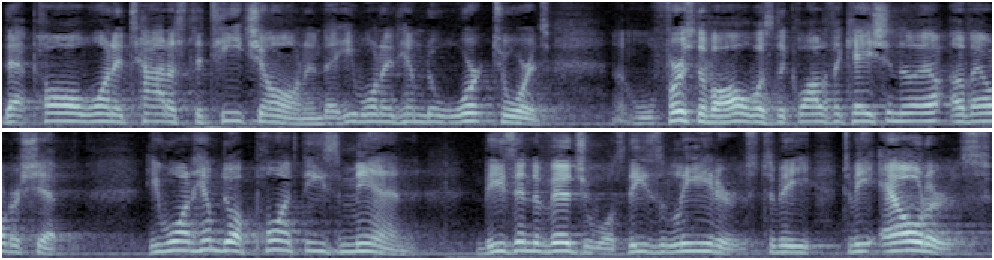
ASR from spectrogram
that Paul wanted Titus to teach on and that he wanted him to work towards. First of all, was the qualification of eldership. He wanted him to appoint these men, these individuals, these leaders to be, to be elders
